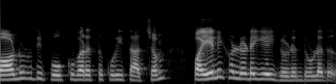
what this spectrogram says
வானூர்தி போக்குவரத்து குறித்த அச்சம் பயணிகளிடையே எழுந்துள்ளது.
